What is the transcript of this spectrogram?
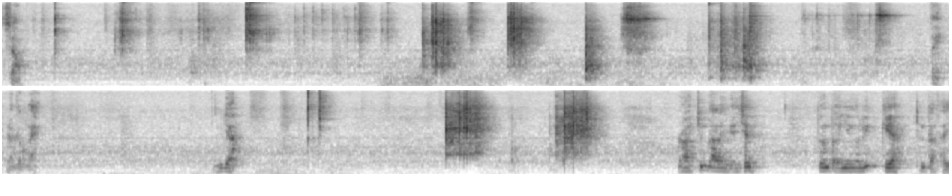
Xong. Đây là các bạn đúng chưa? Rồi chúng ta làm vệ sinh. Tương tự như clip kia, chúng ta phải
